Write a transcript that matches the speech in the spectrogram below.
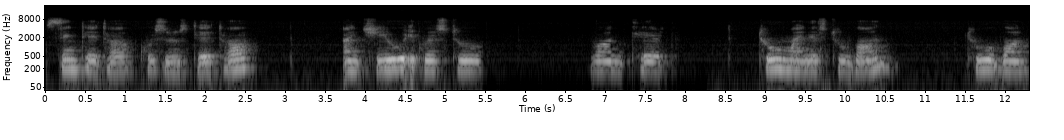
sin theta cosinus theta and q equals to one third 2 minus 2 1 2 1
